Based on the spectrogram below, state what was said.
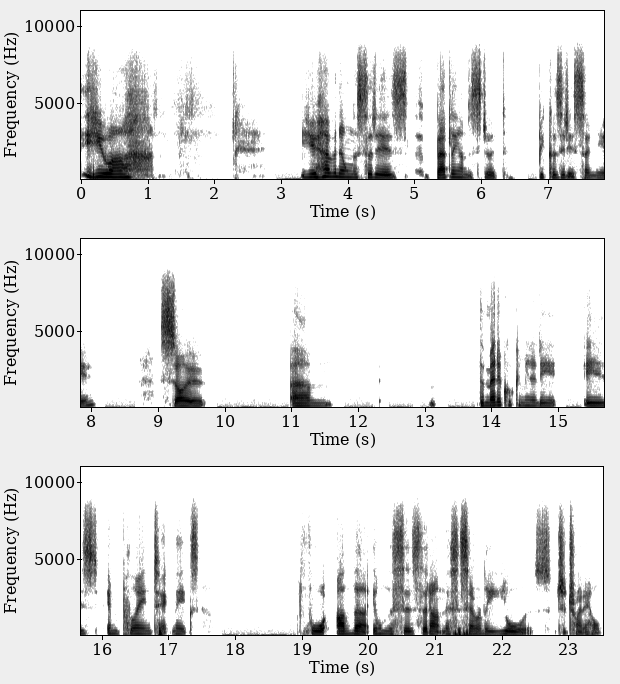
you are you have an illness that is badly understood because it is so new so, um, the medical community is employing techniques for other illnesses that aren't necessarily yours to try to help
